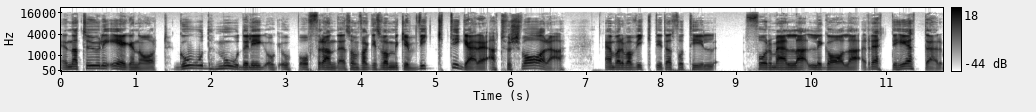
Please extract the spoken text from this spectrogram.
en naturlig egenart, god, moderlig och uppoffrande som faktiskt var mycket viktigare att försvara än vad det var viktigt att få till formella legala rättigheter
